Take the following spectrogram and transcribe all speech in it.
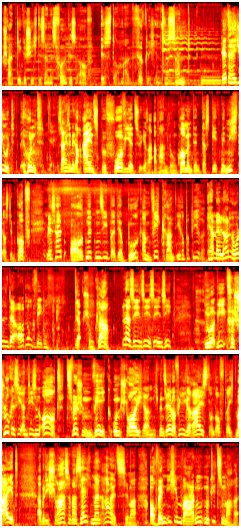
schreibt die Geschichte seines Volkes auf. Ist doch mal wirklich interessant. Werter Herr Jud, äh, Hund, sagen Sie mir doch eins, bevor wir zu Ihrer Abhandlung kommen, denn das geht mir nicht aus dem Kopf. Weshalb ordneten Sie bei der Burg am Wegrand Ihre Papiere? Herr Müller, nun der Ordnung wegen. Ja, schon klar. Na, sehen Sie, sehen Sie. Nur wie verschlug es Sie an diesen Ort zwischen Weg und Sträuchern? Ich bin selber viel gereist und oft recht weit, aber die Straße war selten mein Arbeitszimmer, auch wenn ich im Wagen Notizen mache.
